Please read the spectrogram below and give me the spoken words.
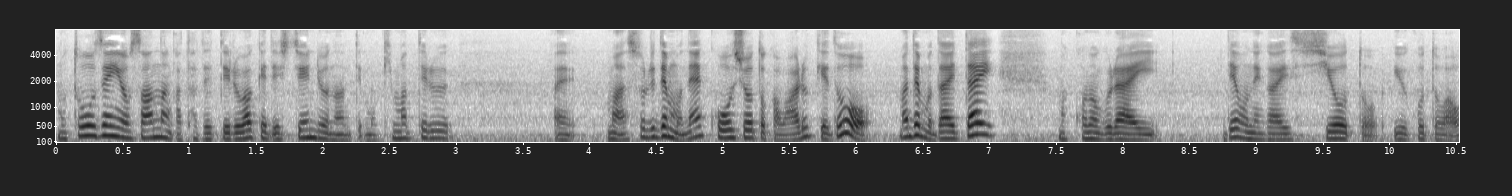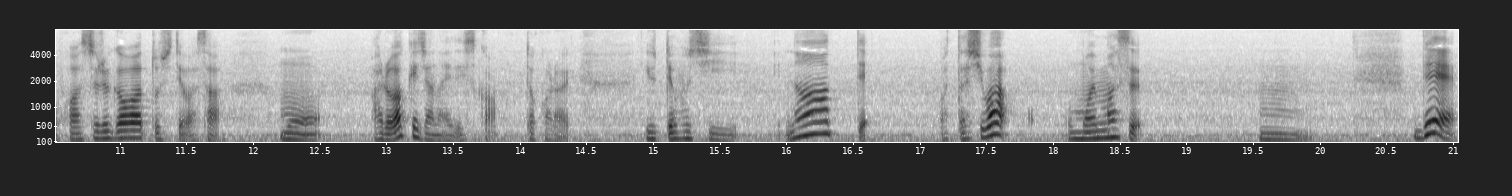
もう当然予算なんか立ててるわけで出演料なんてもう決まってる。えまあそれでもね交渉とかはあるけど、まあ、でも大体、まあ、このぐらいでお願いしようということはオファーする側としてはさもうあるわけじゃないですかだから言ってほしいなって私は思います。うん、で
